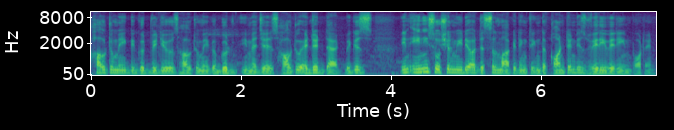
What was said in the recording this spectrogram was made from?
how to make the good videos, how to make a good images, how to edit that because in any social media or digital marketing thing, the content is very, very important.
